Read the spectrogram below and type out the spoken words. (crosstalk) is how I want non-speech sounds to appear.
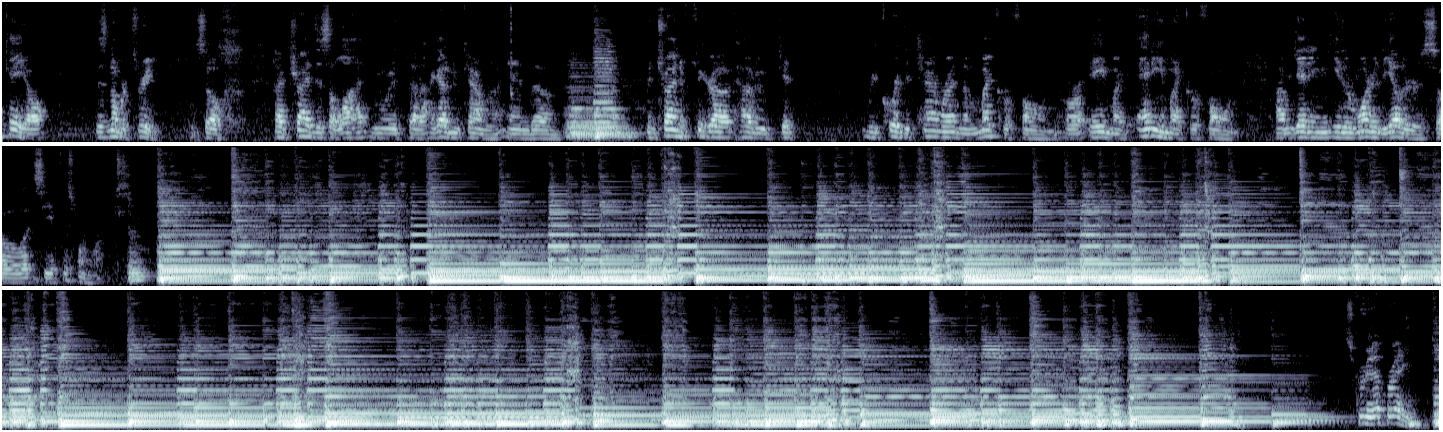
Okay, y'all, this is number three. So (laughs) I've tried this a lot with, uh, I got a new camera and um, been trying to figure out how to get, record the camera and the microphone or a mic, any microphone. I'm getting either one or the other, so let's see if this one works. Screwed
